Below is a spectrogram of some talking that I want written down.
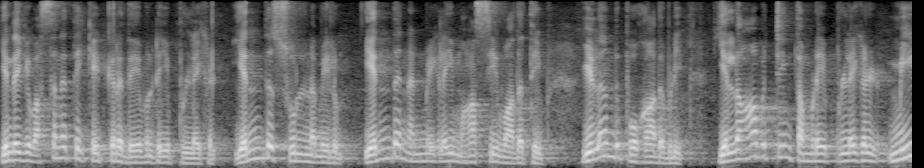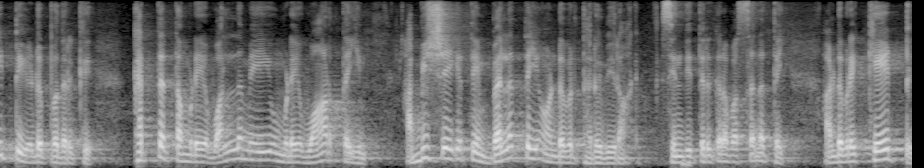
இன்றைக்கு வசனத்தை கேட்கிற தேவனுடைய பிள்ளைகள் எந்த சூழ்நிலையிலும் எந்த நன்மைகளையும் ஆசீர்வாதத்தையும் இழந்து போகாதபடி எல்லாவற்றையும் தம்முடைய பிள்ளைகள் மீட்டு எடுப்பதற்கு கர்த்தர் தம்முடைய வல்லமையும் உம்முடைய வார்த்தையும் அபிஷேகத்தையும் பலத்தையும் ஆண்டவர் தருவீராக. சிந்தித்திருக்கிற வசனத்தை ஆண்டவரை கேட்டு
